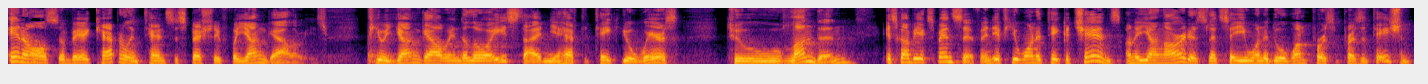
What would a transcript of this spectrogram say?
and also very capital intense, especially for young galleries. If you're a young gallery in the Lower East Side and you have to take your wares to London, it's going to be expensive. And if you want to take a chance on a young artist, let's say you want to do a one person presentation,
